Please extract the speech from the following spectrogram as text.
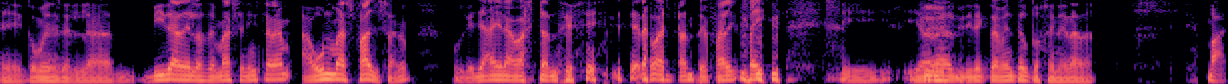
eh, ¿cómo es? La vida de los demás en Instagram aún más falsa, ¿no? Porque ya era bastante, era bastante fa- fake y, ahora sí, sí. directamente autogenerada. Vale.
